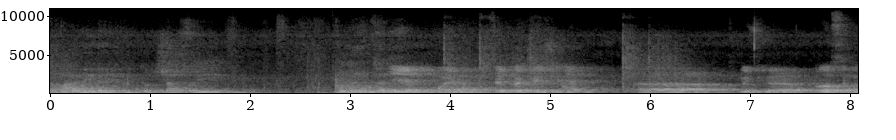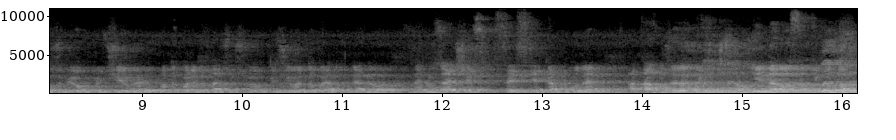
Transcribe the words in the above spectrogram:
нормальну відповідь тут часу і будемо це. І ми цей проект рішення е, е, просимо, щоб його включили, в протоколі зазначимо, щоб його включили до порядку денного на ближайшій сесії, яка буде, а там вже і на розгляд.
